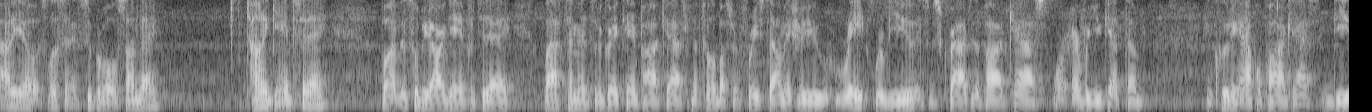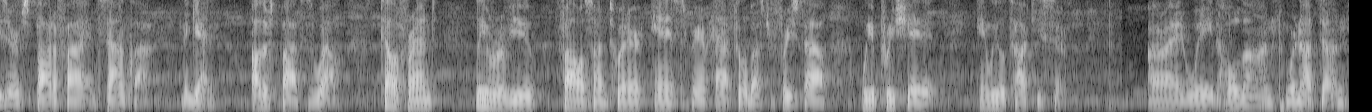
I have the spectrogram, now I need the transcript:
adios. Listen, it's Super Bowl Sunday. Ton of games today, but this will be our game for today. Last 10 minutes of a great game podcast from the Filibuster Freestyle. Make sure you rate, review, and subscribe to the podcast wherever you get them, including Apple Podcasts, Deezer, Spotify, and SoundCloud. And again, other spots as well. Tell a friend, leave a review, follow us on Twitter and Instagram at Filibuster Freestyle. We appreciate it, and we will talk to you soon. All right, wait, hold on. We're not done.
